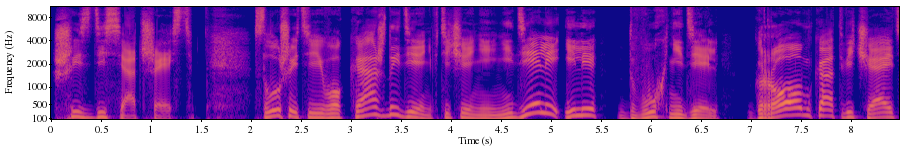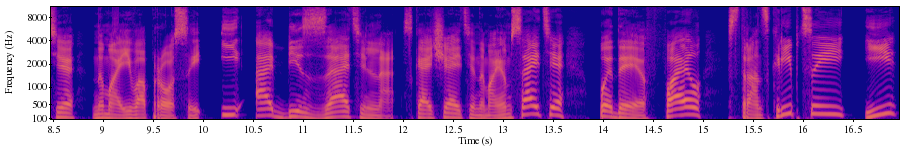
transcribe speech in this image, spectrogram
66. Слушайте его каждый день в течение недели или двух недель. Громко отвечайте на мои вопросы. И обязательно скачайте на моем сайте PDF-файл с транскрипцией и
